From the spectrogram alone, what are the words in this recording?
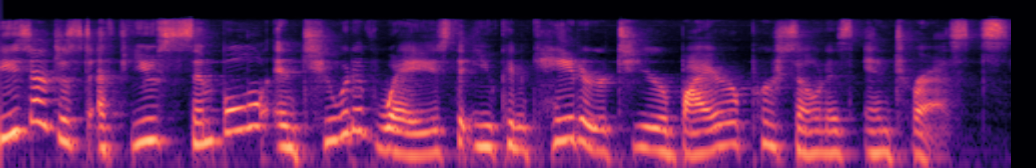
These are just a few simple, intuitive ways that you can cater to your buyer persona's interests.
